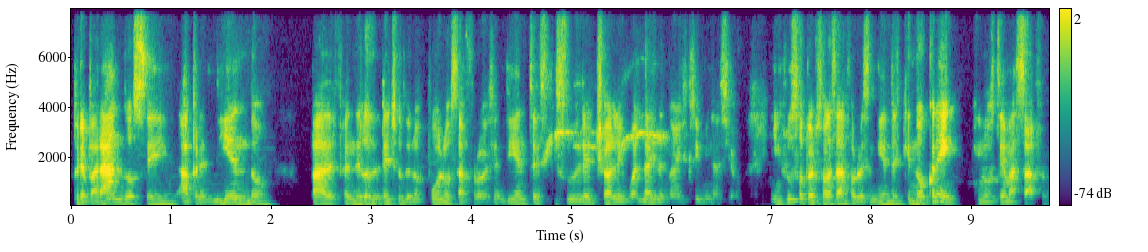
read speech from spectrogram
preparándose, aprendiendo para defender los derechos de los pueblos afrodescendientes y su derecho a la igualdad y la no discriminación. Incluso personas afrodescendientes que no creen en los temas afro,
